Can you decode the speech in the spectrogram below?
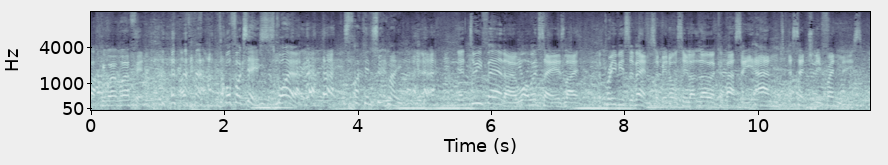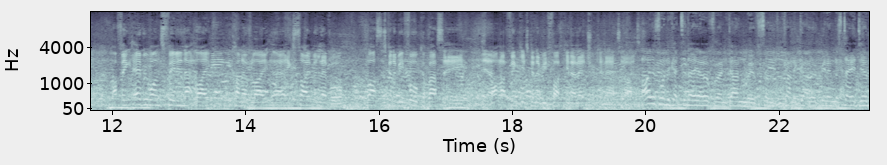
"Fuck, it weren't worth it." what the fuck's this? It's quiet. It's fucking shit, mate. yeah. yeah. To be fair though, what I would say is like the previous events have been obviously like lower capacity and essentially friendlies. I think everyone's feeling that like kind of like uh, excitement level. Plus, it's going to be full capacity. Yeah. I I think it's going to be fucking electric in there tonight. I just want to get today over and done with, so we can kind of get over being in the stadium.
